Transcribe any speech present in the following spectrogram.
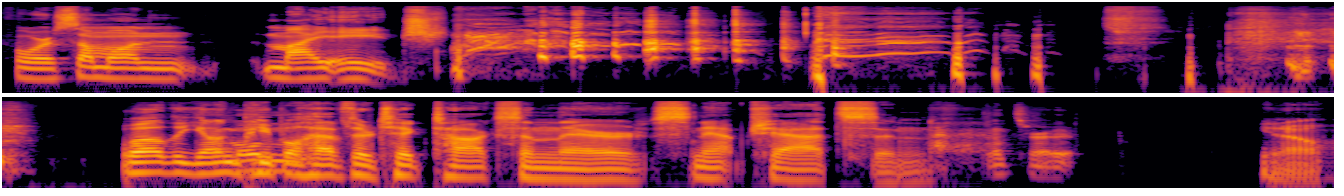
for someone my age. Well, the young I'm people old- have their TikToks and their Snapchats and That's right. you know,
